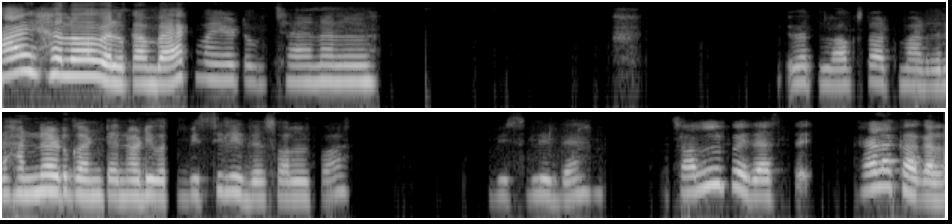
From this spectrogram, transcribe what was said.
Hi hello welcome back my YouTube channel ಇವತ್ತು ಲಾಕ್ ಸ್ಟಾರ್ಟ್ ಮಾಡಿದ್ರೆ ಹನ್ನೆರಡು ಗಂಟೆ ನೋಡಿ, ಇವತ್ತು ಬಿಸಿಲಿದೆ ಸ್ವಲ್ಪ. ಬಿಸಿಲಿದೆ. ಸ್ವಲ್ಪ ಇದೆ ಅಷ್ಟೇ. ಹೇಳೋಕ್ಕಾಗಲ್ಲ.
